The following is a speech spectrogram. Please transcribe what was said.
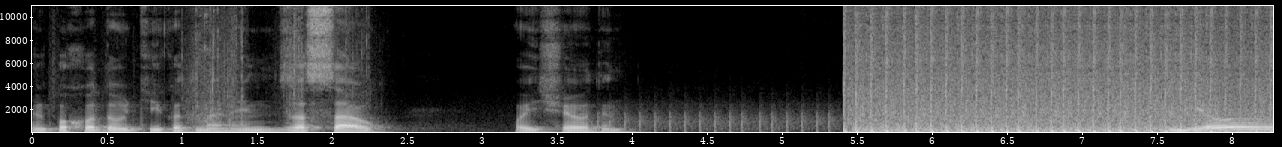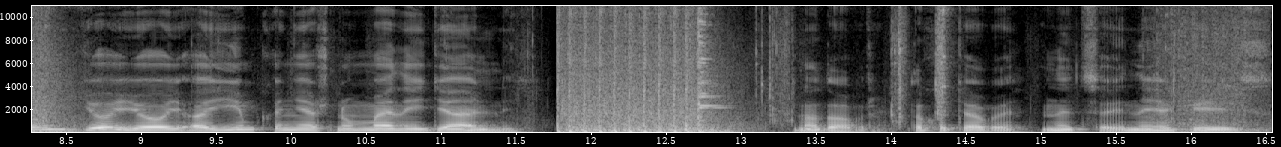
Він походу утік від мене, він засав. Ой, ще один. Йой-йой-йой, а їм, звісно, в мене ідеальний. Ну добре, то хоча б не цей, не якийсь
